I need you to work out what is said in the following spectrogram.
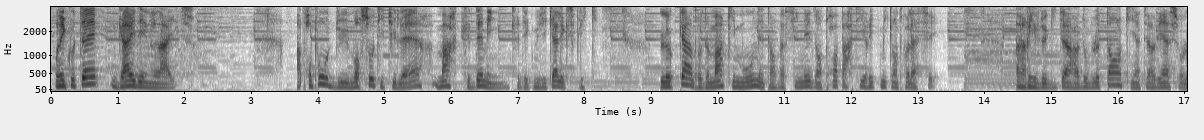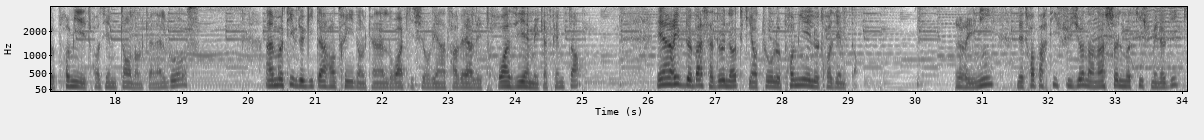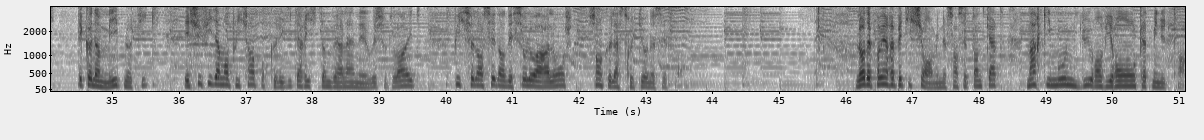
On écoutait Guiding Light. À propos du morceau titulaire, Mark Deming, critique musical, explique Le cadre de Marky Moon est enraciné dans trois parties rythmiques entrelacées. Un riff de guitare à double temps qui intervient sur le premier et troisième temps dans le canal gauche, un motif de guitare en tri dans le canal droit qui survient à travers les troisième et quatrième temps, et un riff de basse à deux notes qui entoure le premier et le troisième temps. Réunis, les trois parties fusionnent en un seul motif mélodique, économe mais hypnotique, et suffisamment puissant pour que les guitaristes Tom Verlaine et Richard Lloyd puissent se lancer dans des solos à rallonge sans que la structure ne s'effondre. Lors des premières répétitions en 1974, Marky Moon dure environ 4 minutes 30.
